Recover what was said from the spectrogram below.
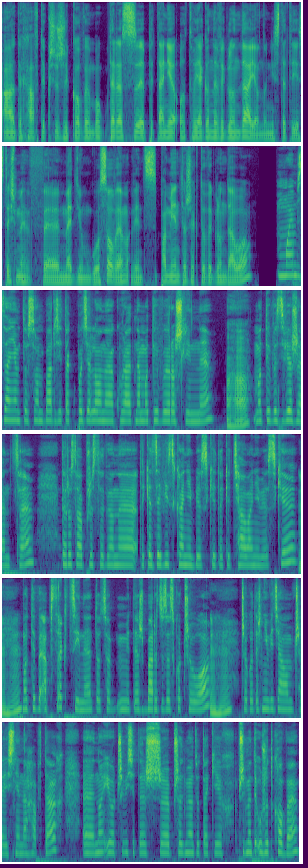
A te hafty krzyżykowe, teraz e, pytanie o to, jak one wyglądają. No niestety jesteśmy w medium głosowym, więc pamiętasz, jak to wyglądało? Moim zdaniem to są bardziej tak podzielone akurat na motywy roślinne, Aha. motywy zwierzęce. Też zostały przedstawione takie zjawiska niebieskie, takie ciała niebieskie. Mhm. Motywy abstrakcyjne, to co mnie też bardzo zaskoczyło, Mhm. czego też nie wiedziałam wcześniej na haftach. E, No i oczywiście też e, przedmioty takich, przedmioty użytkowe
